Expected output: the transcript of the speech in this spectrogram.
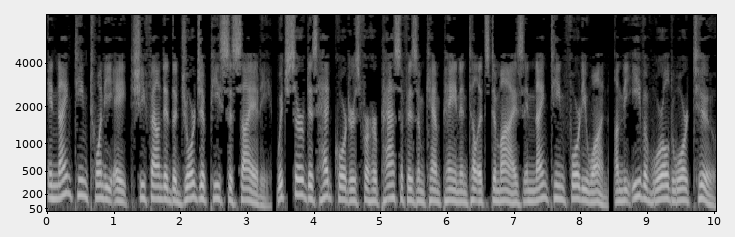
In 1928 she founded the Georgia Peace Society, which served as headquarters for her pacifism campaign until its demise in 1941. On the eve of World War II,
